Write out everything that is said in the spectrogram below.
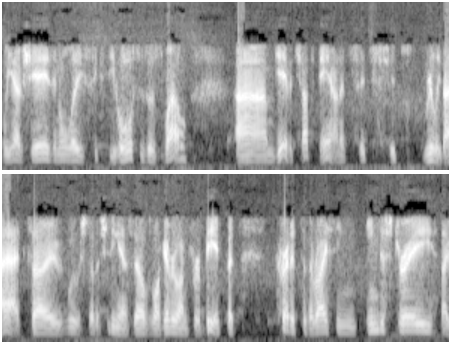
we have shares in all these 60 horses as well. Um, yeah, if it shuts down, it's it's it's really bad. So we were sort of shitting ourselves like everyone for a bit, but credit to the racing industry. They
